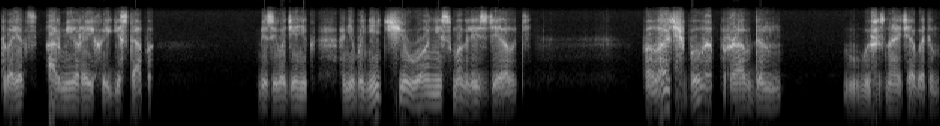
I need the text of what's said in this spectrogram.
творец армии Рейха и гестапо. Без его денег они бы ничего не смогли сделать. Палач был оправдан. Вы же знаете об этом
